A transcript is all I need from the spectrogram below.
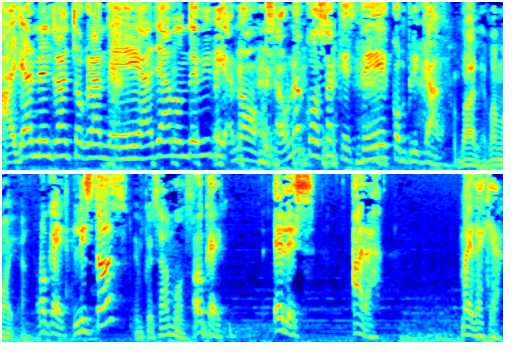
Allá en el rancho grande, allá donde vivía. No, o sea, una cosa que esté complicada. Vale, vamos allá. Ok, ¿listos? Empezamos. Ok, él es Ara Mailakian.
